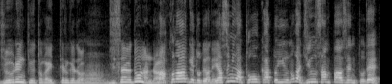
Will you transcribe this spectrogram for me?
10連休とか言ってるけど、実際はどうなんだ、まあ、このアンケートではね休みが10日というのが13%で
